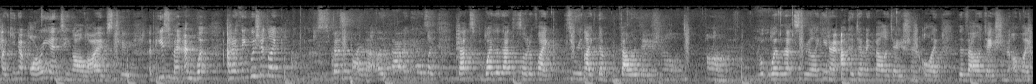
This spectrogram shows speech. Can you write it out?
like you know orienting our lives to appease to men and what and I think we should like specify that like that occurs like that's whether that's sort of like through like the validational um whether that's through like you know academic validation or like the validation of like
